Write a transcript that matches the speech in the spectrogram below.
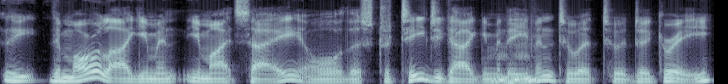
the the moral argument, you might say, or the strategic argument, mm-hmm. even to a to a degree,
